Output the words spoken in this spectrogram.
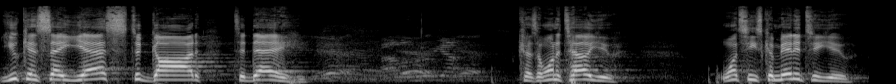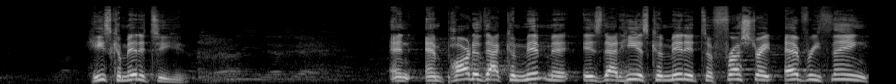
You can say yes to God today. Because I want to tell you, once He's committed to you, He's committed to you. And, and part of that commitment is that He is committed to frustrate everything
